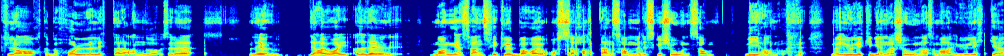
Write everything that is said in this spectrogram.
klart å beholde litt av det andre òg, så det, men det er jo, det har jo altså det, mange svenske klubber har jo også hatt den samme diskusjonen som vi har nå, med ulike generasjoner som har ulike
